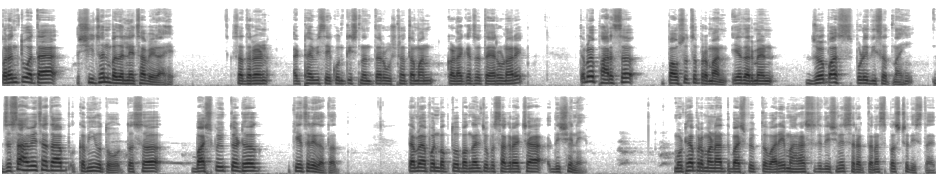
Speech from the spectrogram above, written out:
परंतु आता सीझन बदलण्याचा वेळ आहे. साधारण अठ्ठावीस एकोणतीस नंतर उष्णतामान कडाक्याचं तयार होणार आहे. त्यामुळे फारसं पावसाचं प्रमाण या दरम्यान जवळपास पुढे दिसत नाही. जसा हवेचा दाब कमी होतो तसं बाष्पयुक्त ढग खेचले जातात. त्यामुळे आपण बघतो बंगालच्या उपसागराच्या दिशेने. मोठ्या प्रमाणात बाष्पयुक्त वारे महाराष्ट्राच्या दिशेने सरकताना स्पष्ट दिसत आहेत.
